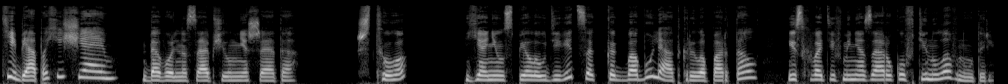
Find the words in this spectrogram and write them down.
«Тебя похищаем», — довольно сообщил мне Шета. «Что?» Я не успела удивиться, как бабуля открыла портал и, схватив меня за руку, втянула внутрь.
